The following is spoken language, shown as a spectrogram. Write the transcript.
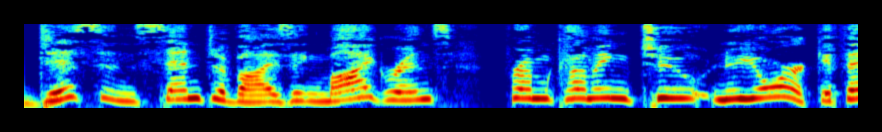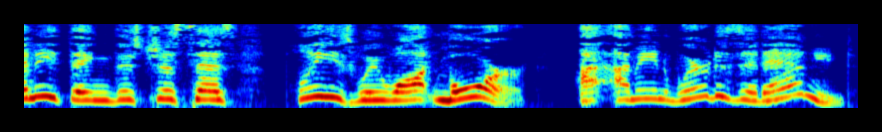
disincentivizing migrants from coming to New York? If anything, this just says, please, we want more. I, I mean, where does it end?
